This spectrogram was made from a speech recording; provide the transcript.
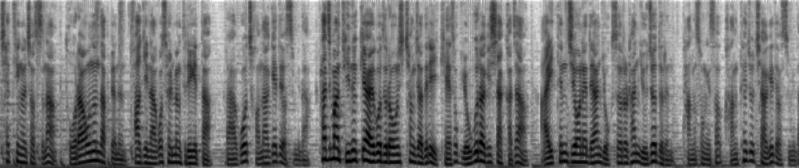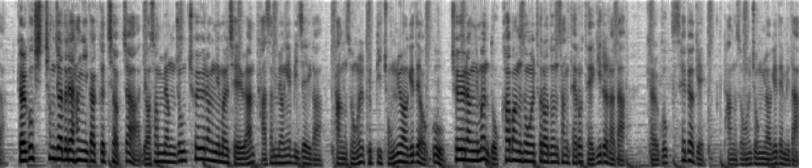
채팅을 쳤으나 돌아오는 답변은 확인하고 설명드리겠다 라고 전하게 되었습니다. 하지만 뒤늦게 알고 들어온 시청자들이 계속 욕을 하기 시작하자 아이템 지원에 대한 욕설을 한 유저들은 방송에서 강퇴 조치하게 되었습니다. 결국 시청자들의 항의가 끝이 없자 6명 중 초유랑님을 제외한 5명의 BJ가 방송을 급히 종료하게 되었고 초유랑님은 녹화 방송을 틀어둔 상태로 대기를 하다 결국 새벽에 방송을 종료하게 됩니다.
